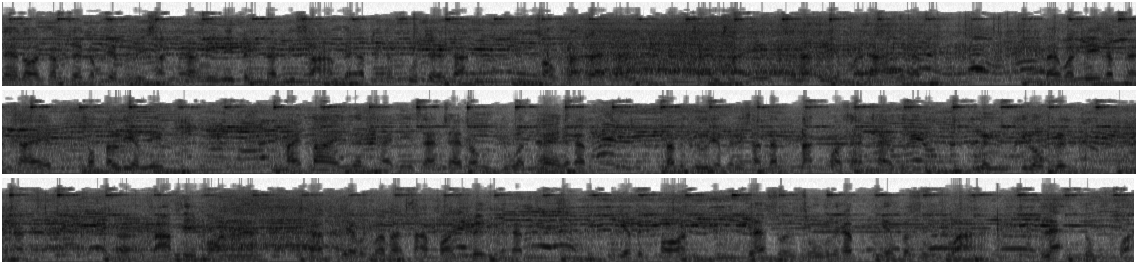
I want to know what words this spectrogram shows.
แน่นอนครับเจอกับเรียมฮาริสันครั้งนี้นี่เป็นครั้งที่ 3 นะครับที่ทั้งคู่เจอกันสองครั้งแรกนั้น แสนชัยชนะเรียมมาได้นะครับ แต่วันนี้ครับแสนชัยชกกับเรียมนี่ภายใต้เงื่อนไขที่แสนชัยต้องหยวนให้นะครับ นั่นก็คือเรียมฮาริสันนั้นหนักกว่าแสนชัยถึง 1กิโลครึ่งนะครับเออ สามสี่ปอนด์นะครับเทียบกับประมาณ3ปอนด์ครึ่งนะครับเทียบเป็นปอนด์และส่วนสูงนะครับเลียมก็สูงกว่า และหนุ่มกว่า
